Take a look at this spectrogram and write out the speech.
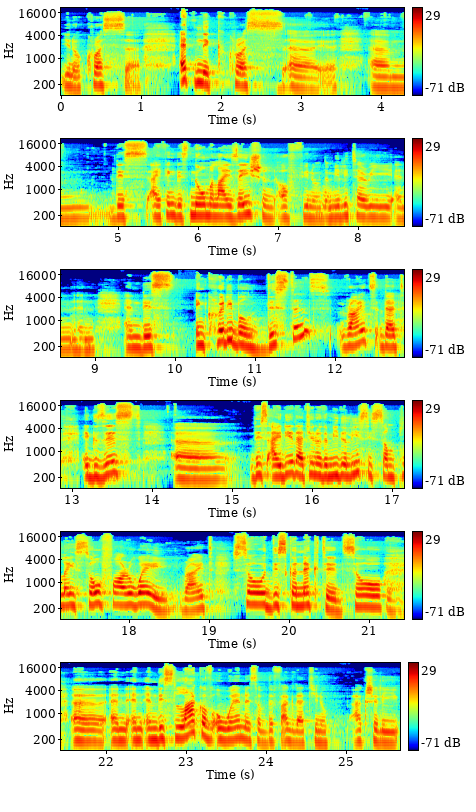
you know cross uh, ethnic cross. Uh, um, this I think this normalization of you know the military and and and this incredible distance, right, that exists. Uh, this idea that you know the Middle East is some place so far away, right, so disconnected, so uh, and and and this lack of awareness of the fact that you know actually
